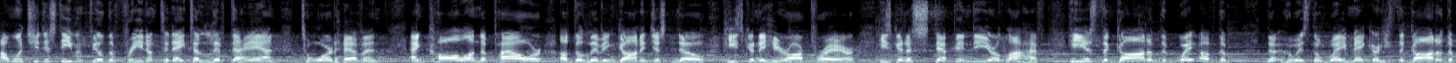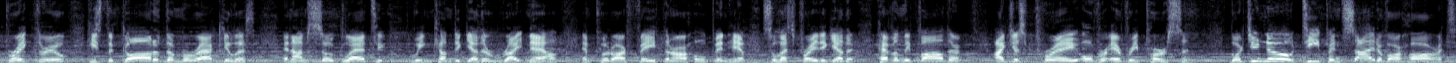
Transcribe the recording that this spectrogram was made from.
I want you just to even feel the freedom today to lift a hand toward heaven and call on the power of the living God and just know He's going to hear our prayer. He's going to step into your life. He is the God of the way of the the, who is the waymaker. He's the God of the breakthrough. He's the God of the miraculous. And I'm so glad to, we can come together right now and put our faith and our hope in Him. So let's pray together. Heavenly Father, I just pray over every person. Lord, you know deep inside of our hearts,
